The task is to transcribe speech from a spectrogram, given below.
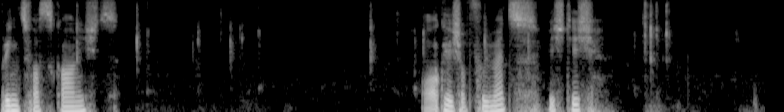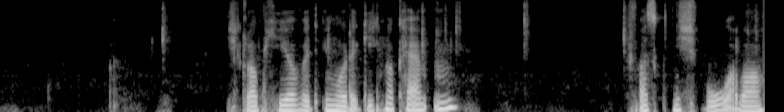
bringt's fast gar nichts. Okay, ich habe Full Mets, wichtig. Ich glaube, hier wird irgendwo der Gegner campen. Ich weiß nicht wo, aber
